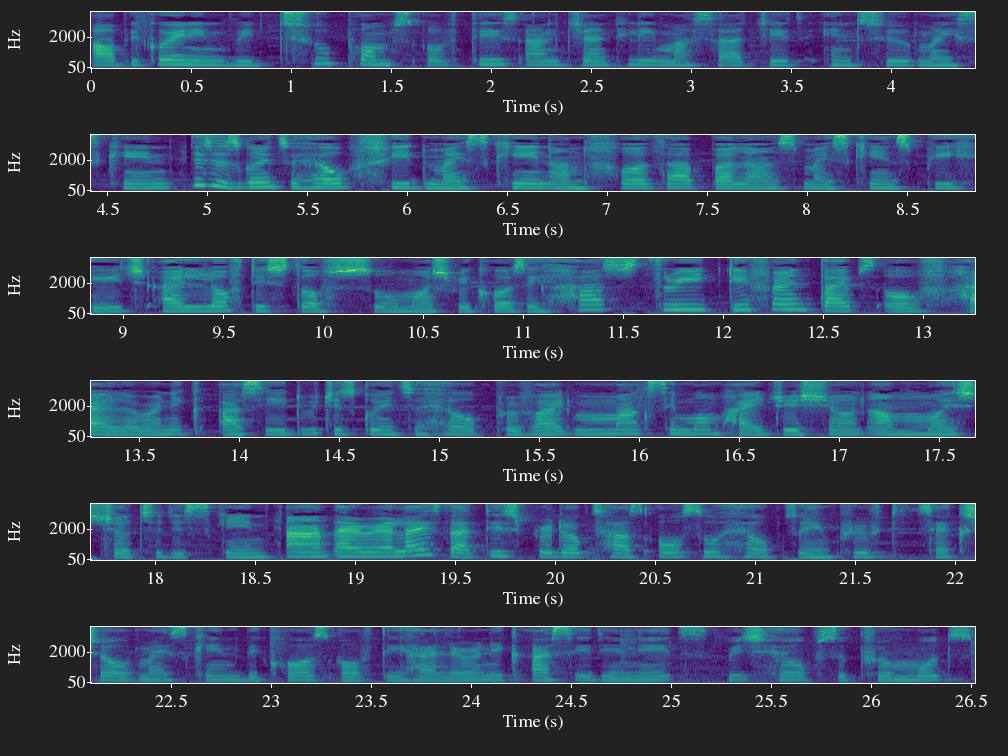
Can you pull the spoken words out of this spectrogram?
I'll be going in with two pumps of this and gently massage it into my skin. This is going to help feed my skin and further balance my skin's pH. I love this stuff so much because it has three different types of hyaluronic acid which is going to help provide maximum hydration and moisture to the skin. And I realized that this product has also helped to improve the texture of my skin because of the hyaluronic acid in it which helps to promote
